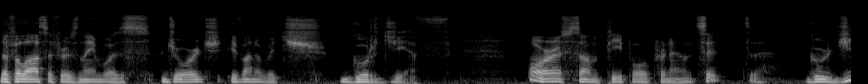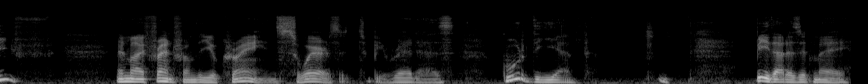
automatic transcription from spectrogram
The philosopher's name was George Ivanovich Gurdjieff, or some people pronounce it uh, Gurdjieff, and my friend from the Ukraine swears it to be read as Gurdjieff. be that as it may,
